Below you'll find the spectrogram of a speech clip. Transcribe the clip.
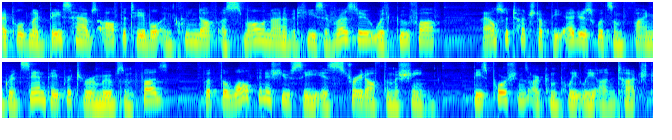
I pulled my base halves off the table and cleaned off a small amount of adhesive residue with goof off. I also touched up the edges with some fine grit sandpaper to remove some fuzz, but the wall finish you see is straight off the machine. These portions are completely untouched.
